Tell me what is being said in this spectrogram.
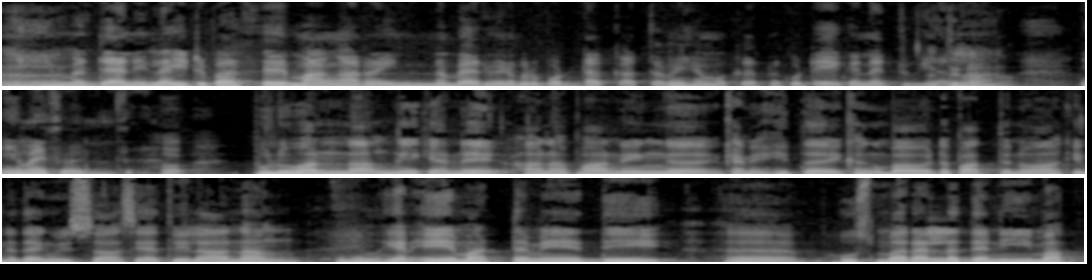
එහෙම දැනිලා ඊට පස්සේ මම අර ඉන්න බැරි වෙනකොට පොඩ්ඩක් අත මෙහෙම කරනකොට ඒක නැතු වෙනවා. එහෙමයි සොයනස. ඔව්. පුළුවන් නම් ඒ කියන්නේ ආනාපානෙන් කියන්නේ හිත එකඟ බවට පත් වෙනවා කියන දැන් විශ්වාසය ඇති වෙලා නම් ඒ ඒ මට්ටමේදී හුස්ම රැල්ල දැනීමක්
